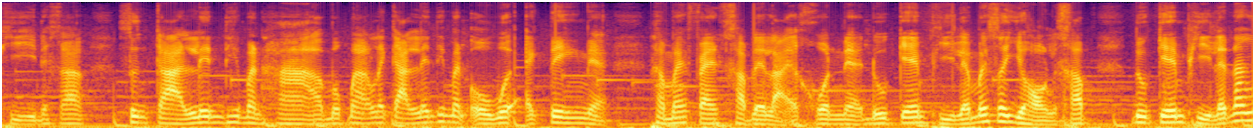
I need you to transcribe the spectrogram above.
ผีนะครับ ซึ่งการเล่นที่มันฮาเอามากๆ และการเล่นที่มันโอเวอร์แอคติ้งเนี่ยทำให้แฟนคลับหลายๆ คนเนี่ยดูเกมผีแล้วไม่สยองเลยครับ ดูเกมผีแล้วนั่ง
